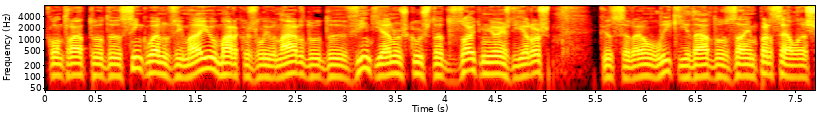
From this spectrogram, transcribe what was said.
Contrato de 5 anos e meio, Marcos Leonardo, de 20 anos, custa 18 milhões de euros que serão liquidados em parcelas.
